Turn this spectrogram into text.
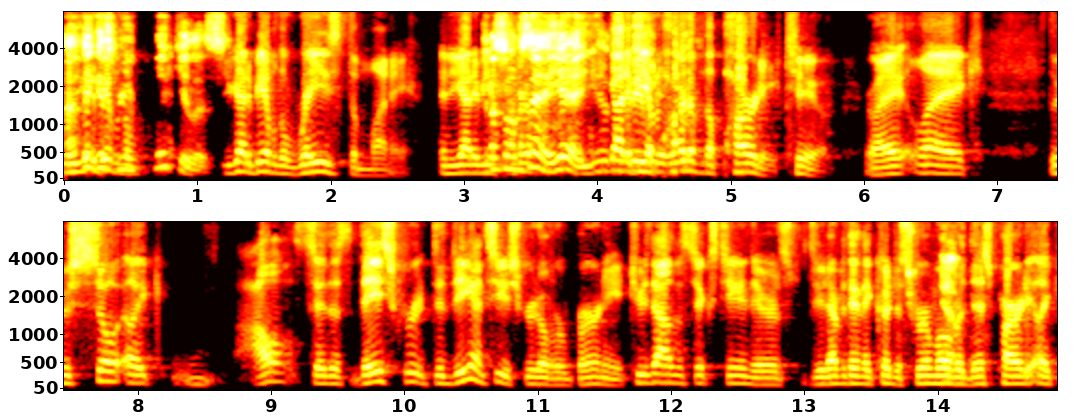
Well, I think it's ridiculous. To, you got to be able to raise the money, and you got to be. That's what I'm saying. Of, yeah, you, you got to be a part of the party too, right? Like, there's so like I'll say this: they screwed the DNC screwed over Bernie. 2016, they was, did everything they could to screw him over this party. Like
